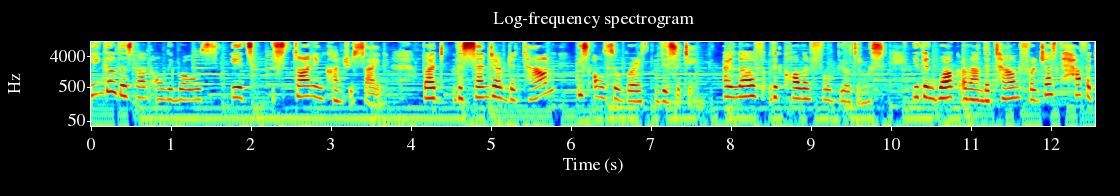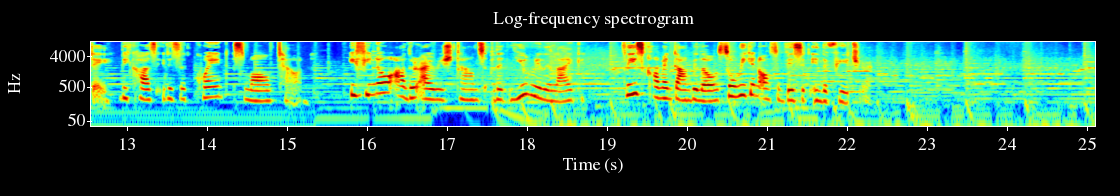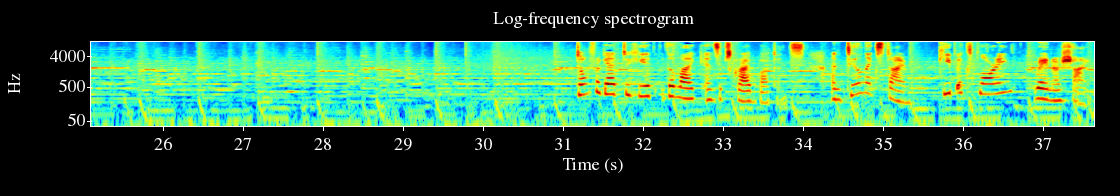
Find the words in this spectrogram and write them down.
Dingle does not only boast its stunning countryside, but the center of the town is also worth visiting. I love the colorful buildings. You can walk around the town for just half a day because it is a quaint small town. If you know other Irish towns that you really like, please comment down below so we can also visit in the future. Don't forget to hit the like and subscribe buttons. Until next time, keep exploring, rain or shine.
